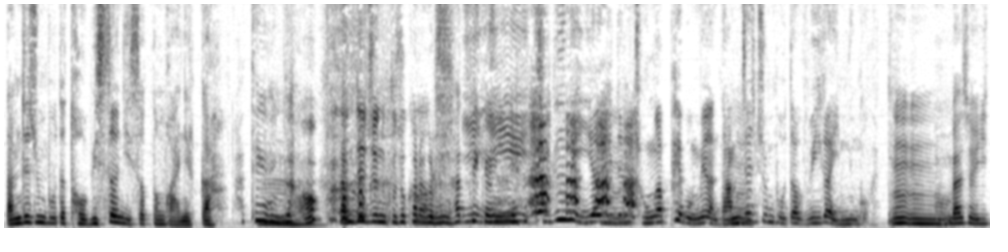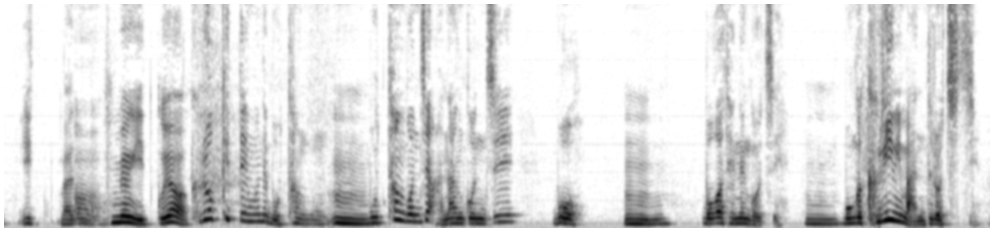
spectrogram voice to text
남재준보다 더 윗선이 있었던 거 아닐까? 하태경인가? 어? 남재준 구속하라 그러는 이, 하태경이. 이 지금의 이야기들을 종합해 보면 남재준보다 위가 있는 것 같아. 음, 음. 어. 맞아. 이, 이, 맞, 어. 분명히 있고요. 그렇기 때문에 못한 음. 못한 건지 안 한 건지 뭐 음. 뭐가 되는 거지. 음. 뭔가 그림이 만들어지지.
